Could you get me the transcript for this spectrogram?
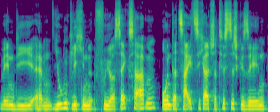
wenn die ähm, Jugendlichen früher Sex haben. Und da zeigt sich halt statistisch gesehen,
